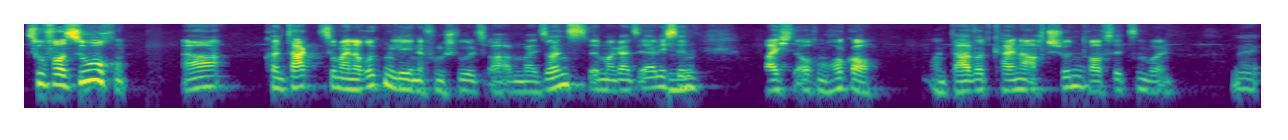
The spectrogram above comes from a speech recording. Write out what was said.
zu versuchen, ja, Kontakt zu meiner Rückenlehne vom Stuhl zu haben. Weil sonst, wenn wir ganz ehrlich mhm. sind, reicht auch ein Hocker. Und da wird keiner acht Stunden drauf sitzen wollen. Nee.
